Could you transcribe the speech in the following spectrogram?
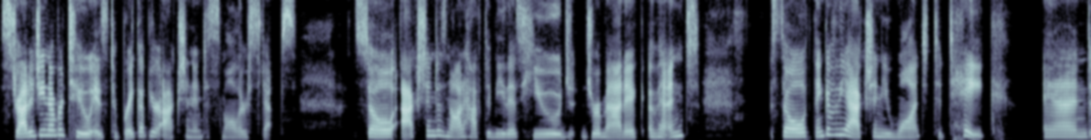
Strategy number two is to break up your action into smaller steps. So, action does not have to be this huge, dramatic event. So, think of the action you want to take. And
